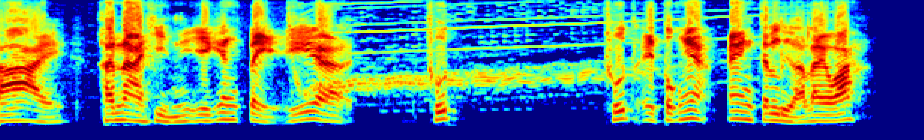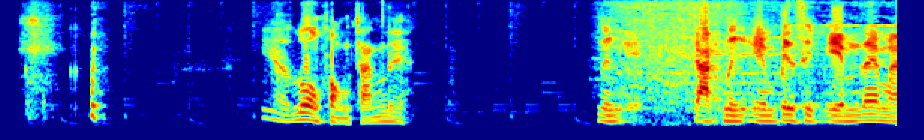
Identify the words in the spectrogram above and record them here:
ได้ขนาดหินเอ็กยังเตะเอ้ย ชุดไอ้ตรงเนี้ยแม่งจะเหลืออะไรวะเนี่ยร่วงสองชั้นเลยหนึ่งจากหนึ่งเอ็มเป็นสิบเอ็มได้ไหม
